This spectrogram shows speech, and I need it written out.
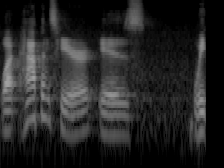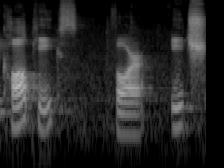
what happens here is we call peaks for each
